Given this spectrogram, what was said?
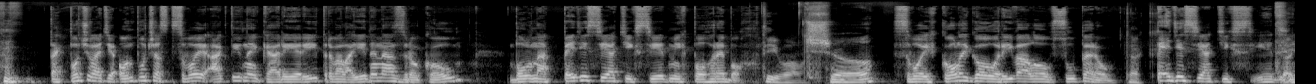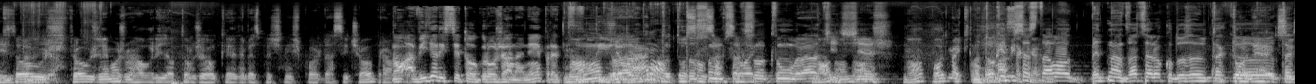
tak počúvajte, on počas svojej aktívnej kariéry trvala 11 rokov, bol na 57 pohreboch Ty vole. Čo? svojich kolegov, rivalov, súperov. Tak. 57. Tak to už, to už nemôžeme hovoriť o tom, že hokej je nebezpečný šport. Asi čo, Bram? No a videli ste toho Grožana, nie? Pred No, týždňom. to áno, to, to, to som sa chcel k tomu vrátiť no, no, no. tiež. No, poďme k No tomu. to keby sa Masaker. stalo 15-20 rokov dozadu, tak, To to, tak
